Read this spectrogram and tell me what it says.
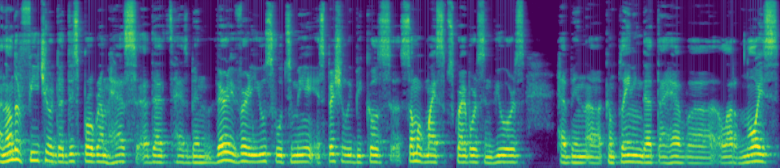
Another feature that this program has uh, that has been very very useful to me especially because uh, some of my subscribers and viewers have been uh, complaining that I have uh, a lot of noise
